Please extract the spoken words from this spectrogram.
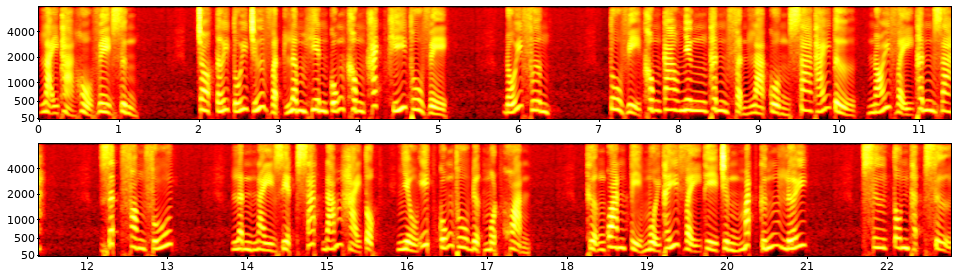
Lại thả hổ về rừng. Cho tới túi chứ vật Lâm Hiên cũng không khách khí thu về. Đối phương. Tu vị không cao nhưng thân phận là cuồng sa thái tử. Nói vậy thân ra. Rất phong phú. Lần này diệt sát đám hải tộc. Nhiều ít cũng thu được một khoản. Thượng quan tỷ muội thấy vậy thì chừng mắt cứng lưới. Sư tôn thật sự.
